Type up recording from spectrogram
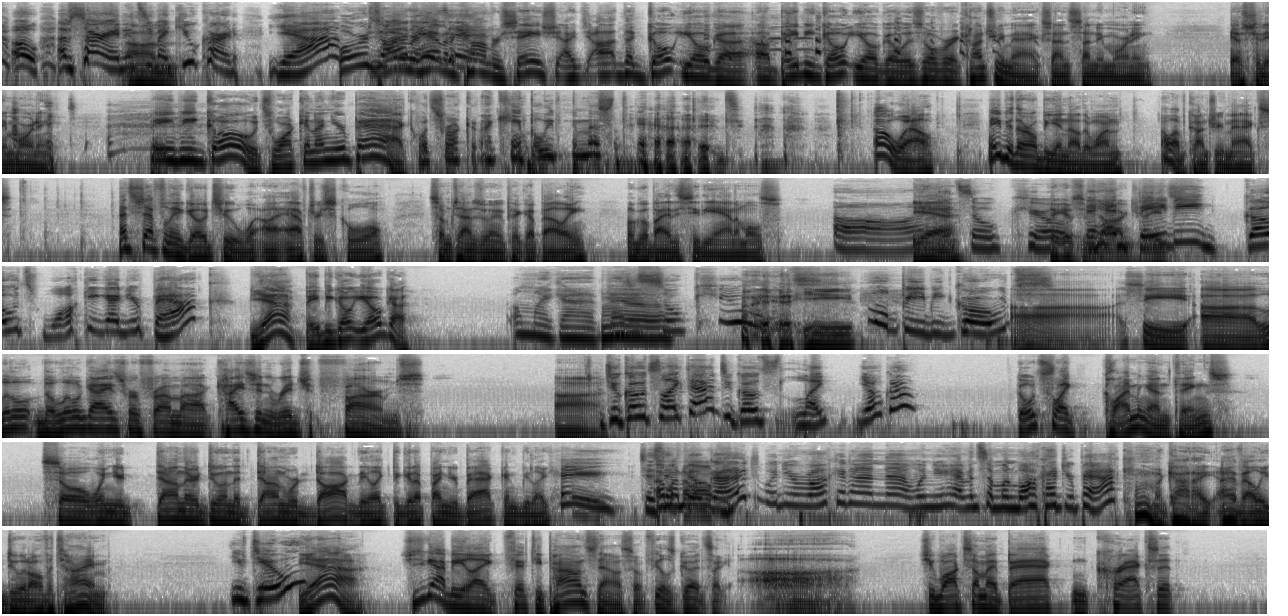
oh, I'm sorry. I didn't see my Um, cue card. Yeah? Well, we're, What we're is having a it? conversation. I, uh, the goat yoga, uh, baby goat yoga was over at Country Max on Sunday morning, yesterday morning. baby goats walking on your back. What's wrong? I can't believe we missed that. oh, well, maybe there'll be another one. I love Country Max. That's definitely a go to uh, after school. Sometimes when we pick up Ellie, we'll go by to see the animals. Oh, Yeah. that's so cute. Some They had treats. baby goats walking on your back? Yeah, baby goat yoga. Oh my God, that is Yeah. so cute. Little baby goats. Uh, see, uh, little the little guys were from uh, Kaizen Ridge Farms. Uh, Do goats like that? Do goats like yoga? goats like climbing on things. So when you're down there doing the downward dog, they like to get up on your back and be like, "Hey, Does I'm it feel mountain." good when you're walking on, uh, when you're having someone walk on your back? Oh my god, I, I have Ellie do it all the time. You do? Yeah, she's got to be like 50 pounds now, so it feels good. It's like, ah, she walks on my back and cracks it.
